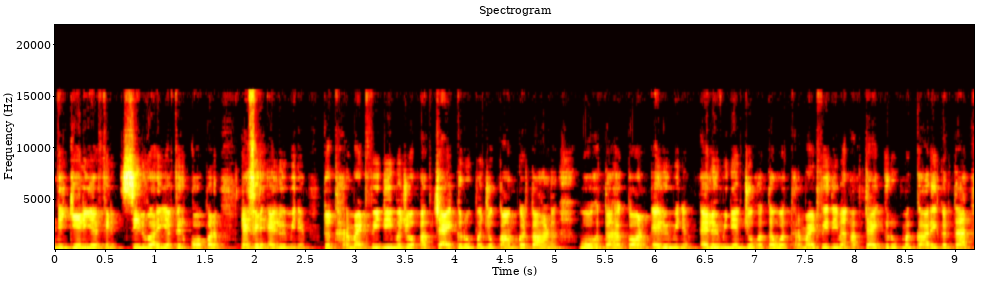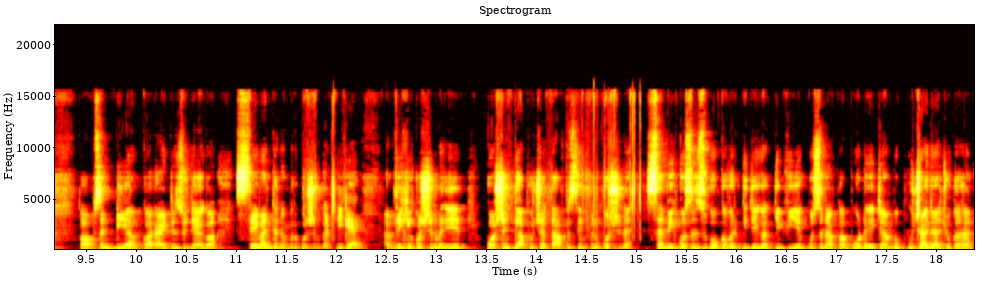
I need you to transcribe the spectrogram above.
nickel या फिर सिल्वर या फिर कॉपर या फिर एल्यूमिनियम तो थर्माइट विधि में जो अपचायक के रूप में जो काम करता है ना, वो होता है कौन? एल्यूमिनियम। एल्यूमिनियम जो होता है, वो थर्माइट विधि में अपचायक के रूप में कार्य करता है। तो ऑप्शन डी आपका राइट आंसर हो जाएगा सेवंथ नंबर क्वेश्चन का, ठीक है? अब देखिए क्वेश्चन नंबर एट क्वेश्चन क्या पूछा था? आपसे सिंपल क्वेश्चन है। सभी क्वेश्चन को कवर कीजिएगा, क्योंकि ये क्वेश्चन आपका बोर्ड एग्ज़ाम में पूछा जा चुका है।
